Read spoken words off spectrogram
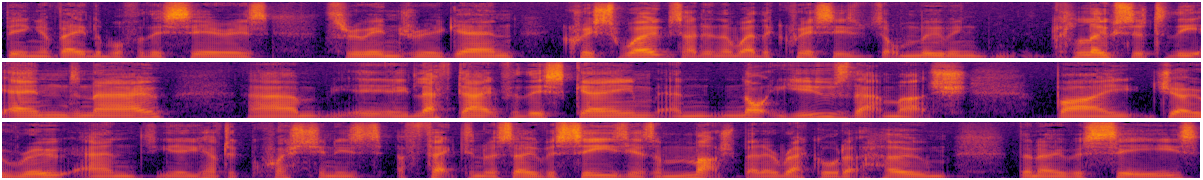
being available for this series through injury again. Chris Woakes, I don't know whether Chris is sort of moving closer to the end now. Um, he left out for this game and not used that much by Joe Root, and you know you have to question his effectiveness overseas. He has a much better record at home than overseas.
